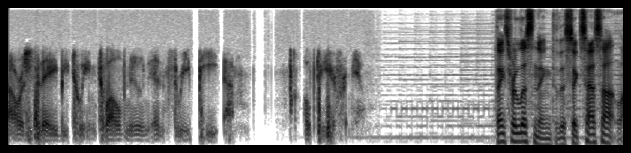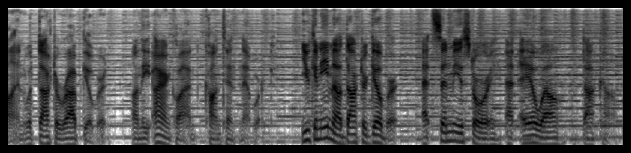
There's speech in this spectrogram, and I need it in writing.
hours today between 12 noon and 3 p.m. Hope to hear from you. Thanks for listening to the Success Hotline with Dr. Rob Gilbert on the Ironclad Content Network. You can email Dr. Gilbert at sendmeastory at AOL.com.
